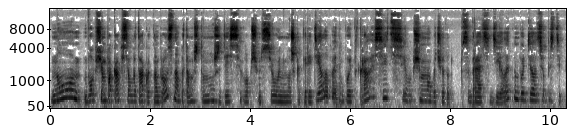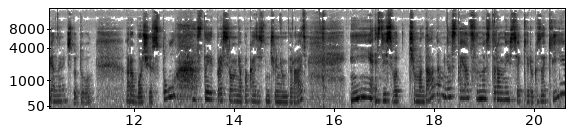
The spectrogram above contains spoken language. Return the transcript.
Но, в общем, пока все вот так вот набросано, потому что муж здесь, в общем, все немножко переделывает, будет красить. В общем, много чего тут собирается делать, но будет делать все постепенно. Видите, тут его рабочий стул стоит, просил меня пока здесь ничего не убирать. И здесь вот чемоданы у меня стоят с одной стороны, всякие рюкзаки,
